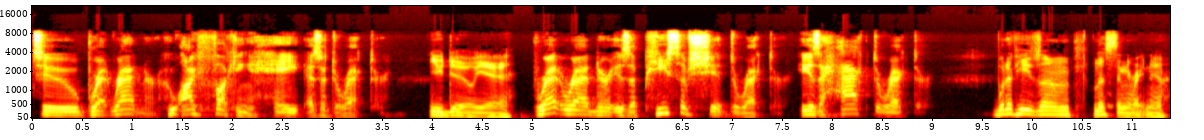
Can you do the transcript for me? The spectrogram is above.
to Brett Ratner, who I fucking hate as a director. You do, yeah. Brett Ratner is a piece of shit director. He is a hack director. What if he's um listening right now?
